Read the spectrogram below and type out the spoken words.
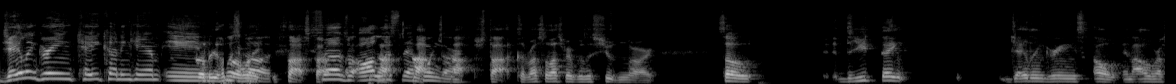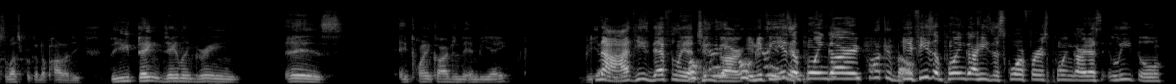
Jalen Green, Cade Cunningham, and so, what's on, called stop, stop, Suggs were all stop, listed stop, at point guard. Stop, stop, because Russell Westbrook was a shooting guard. So, do you think Jalen Green's? Oh, and I'll Russell Westbrook an apology. Do you think Jalen Green is a point guard in the NBA? Nah, he's definitely a okay, two guard. Okay, and if he is a point guard, if he's a point guard, he's a score first point guard. That's lethal.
